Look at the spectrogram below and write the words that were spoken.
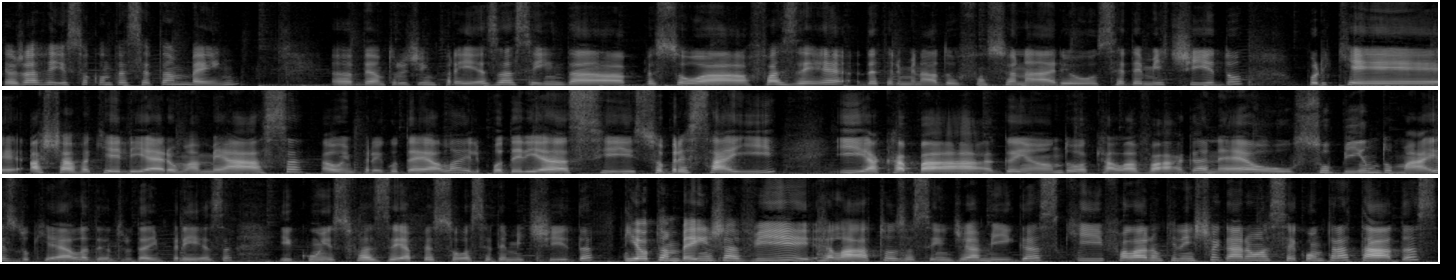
Eu já vi isso acontecer também. Uh, dentro de empresa, assim, da pessoa fazer determinado funcionário ser demitido porque achava que ele era uma ameaça ao emprego dela, ele poderia se sobressair e acabar ganhando aquela vaga, né, ou subindo mais do que ela dentro da empresa e com isso fazer a pessoa ser demitida. E eu também já vi relatos assim de amigas que falaram que nem chegaram a ser contratadas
